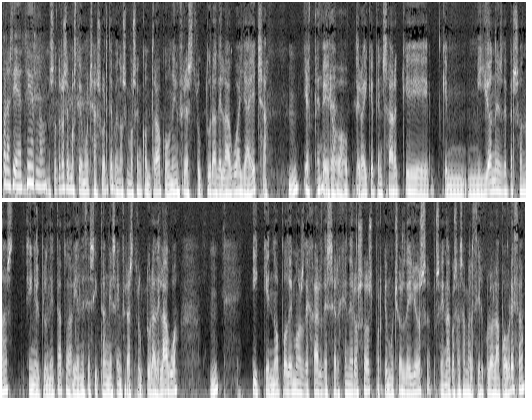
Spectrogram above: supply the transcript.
Por así decirlo. Nosotros hemos tenido mucha suerte, pues nos hemos encontrado con una infraestructura del agua ya hecha. Y pero, pero hay que pensar que, que millones de personas en el planeta todavía necesitan esa infraestructura del agua y que no podemos dejar de ser generosos porque muchos de ellos, pues hay una cosa que se llama el círculo de la pobreza.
